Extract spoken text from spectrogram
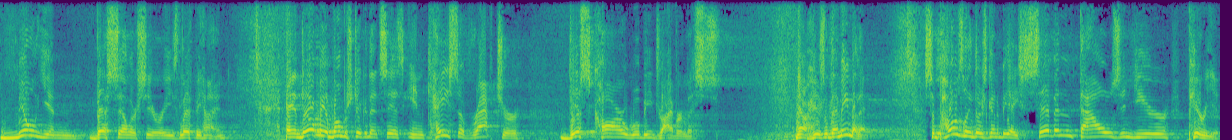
million bestseller series, Left Behind. And there'll be a bumper sticker that says, In case of rapture, this car will be driverless. Now, here's what they mean by that. Supposedly, there's going to be a 7,000 year period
